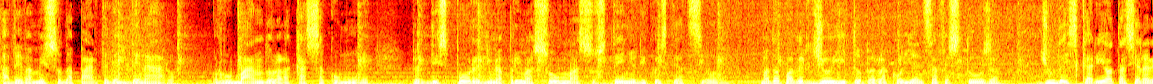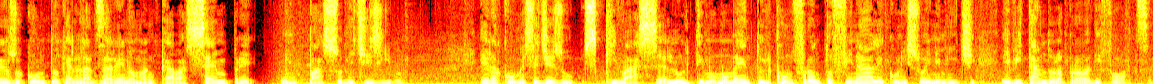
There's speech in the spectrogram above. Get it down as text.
Aveva messo da parte del denaro, rubandolo alla cassa comune, per disporre di una prima somma a sostegno di queste azioni. Ma dopo aver gioito per l'accoglienza festosa, Giuda Iscariota si era reso conto che al Nazareno mancava sempre un passo decisivo. Era come se Gesù schivasse all'ultimo momento il confronto finale con i suoi nemici, evitando la prova di forza.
